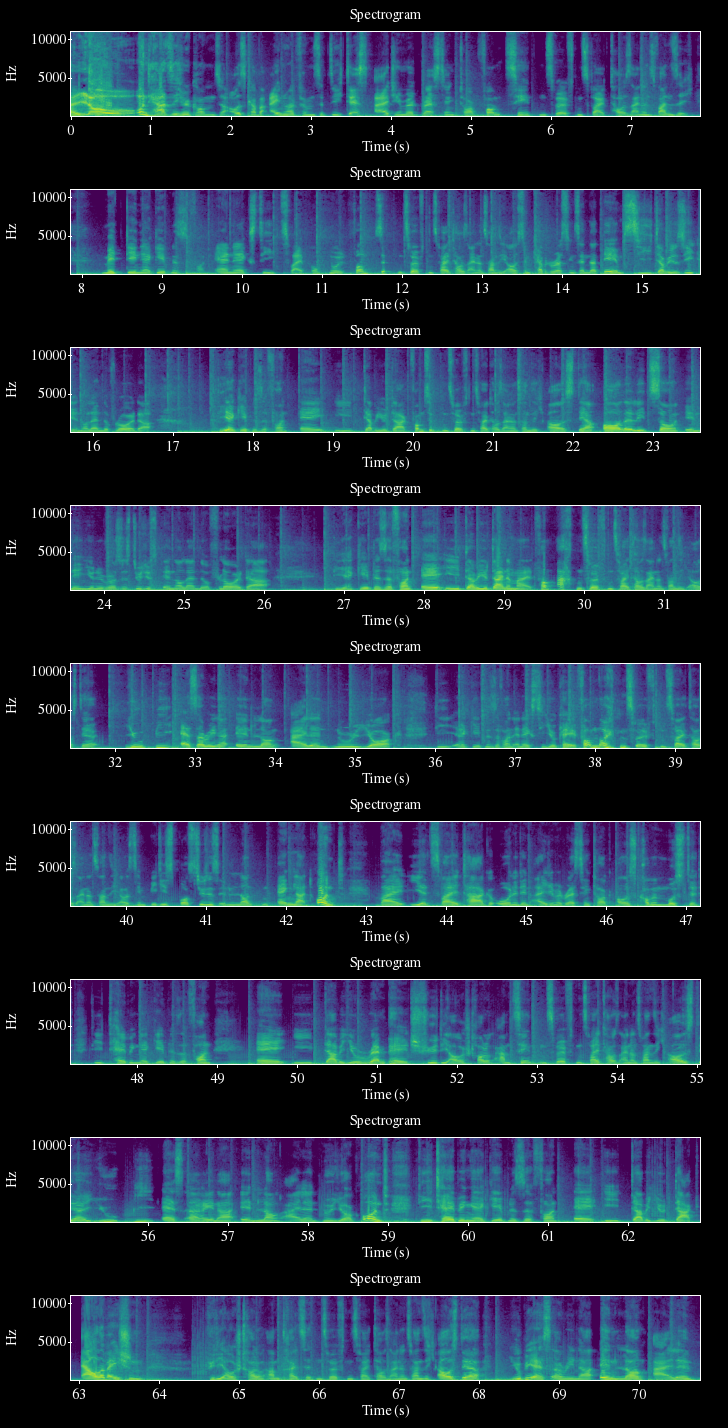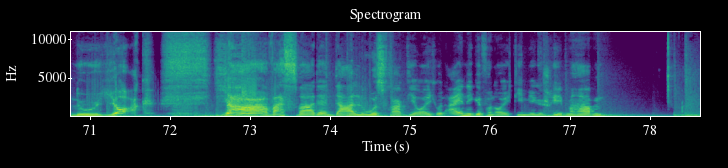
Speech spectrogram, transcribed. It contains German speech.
Hallo und herzlich willkommen zur Ausgabe 175 des Ultimate Wrestling Talk vom 10.12.2021 mit den Ergebnissen von NXT 2.0 vom 7.12.2021 aus dem Capital Wrestling Center, dem CWC in Orlando, Florida. Die Ergebnisse von AEW Dark vom 7.12.2021 aus der All Elite Zone in den Universal Studios in Orlando, Florida die Ergebnisse von AEW Dynamite vom 8.12.2021 aus der UBS Arena in Long Island, New York. Die Ergebnisse von NXT UK vom 9.12.2021 aus den BT Sports Studios in London, England. Und weil ihr zwei Tage ohne den Ultimate Wrestling Talk auskommen musstet, die Taping-Ergebnisse von AEW Rampage für die Ausstrahlung am 10.12.2021 aus der UBS Arena in Long Island, New York und die Taping-Ergebnisse von AEW Dark Elevation für die Ausstrahlung am 13.12.2021 aus der UBS Arena in Long Island, New York. Ja, was war denn da los, fragt ihr euch. Und einige von euch, die mir geschrieben haben,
